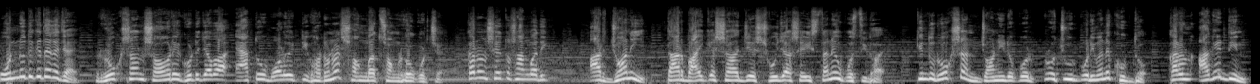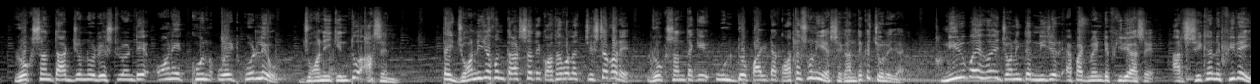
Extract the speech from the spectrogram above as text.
অন্যদিকে দেখা যায়, রোকসান শহরে ঘটে যাওয়া এত বড় একটি ঘটনার সংবাদ সংগ্রহ করছে। কারণ সে তো সাংবাদিক। আর জনি তার বাইকের সাহায্যে সোজা সেই স্থানে উপস্থিত হয়। কিন্তু রোকসান জনির ওপর প্রচুর পরিমাণে ক্ষুব্ধ। কারণ আগের দিন রোকসান তার জন্য রেস্টুরেন্টে অনেকক্ষণ ওয়েট করলেও জনি কিন্তু আসেনি। তাই জনি যখন তার সাথে কথা বলার চেষ্টা করে, রোকসান তাকে উল্টো পাল্টা কথা শুনিয়ে সেখান থেকে চলে যায়। নিরুপায় হয়ে জনি তার নিজের অ্যাপার্টমেন্টে ফিরে আসে, আর সেখানে ফিরেই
